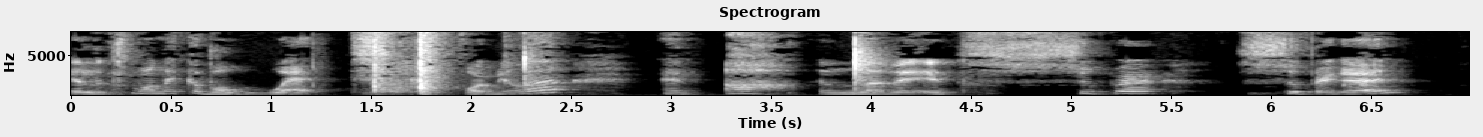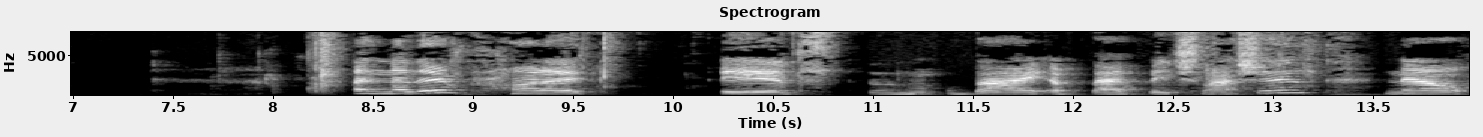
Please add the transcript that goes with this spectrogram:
It looks more like of a wet formula. And oh, I love it. It's super, super good. Another product is by a Bad Bish Lashes. Now,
